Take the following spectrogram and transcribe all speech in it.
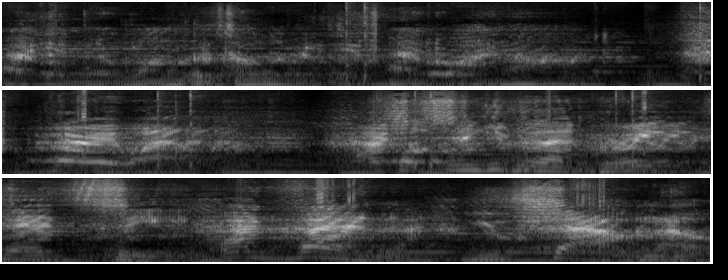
I, can no longer tolerate it, and why not? Very well. I shall send you to that great dead sea, and then you shall know.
